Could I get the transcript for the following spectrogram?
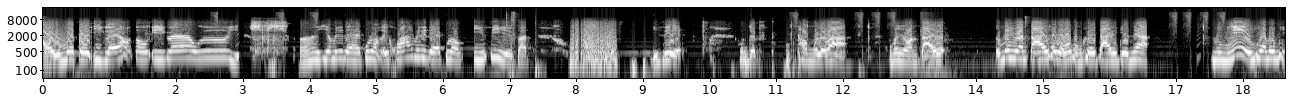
ไอ้เหี้ยโตอีกแล้ว โตอีกแล้วเอ้ยเอ้ยเหี้ยไม่ได้แดกกูหรอกไอ้ควายไม่ได้แดกกูหรอกอีซี่สัตว์อีซี่ผมจะท่องไว้เลยว่าไม่มีวันตายเลยผมไม่มีวันตายใครบอกว่าผมเคยตายในเกมเนี้ยไม่มีเฮียไม่มี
